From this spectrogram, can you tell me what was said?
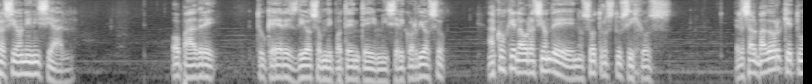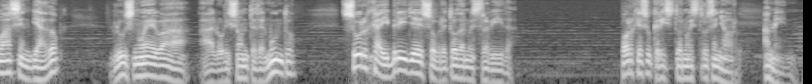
Oración inicial. Oh Padre, tú que eres Dios omnipotente y misericordioso, acoge la oración de nosotros tus hijos. El Salvador que tú has enviado, luz nueva al horizonte del mundo, surja y brille sobre toda nuestra vida. Por Jesucristo nuestro Señor. Amén.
